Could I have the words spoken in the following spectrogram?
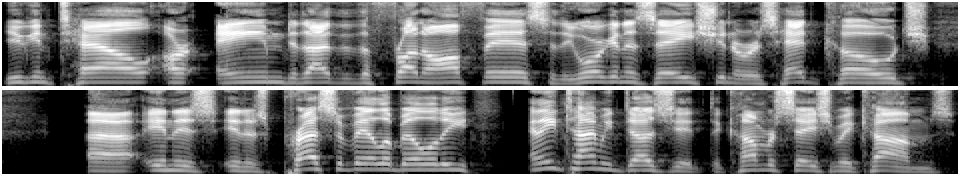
you can tell are aimed at either the front office or the organization or his head coach uh, in his in his press availability. Anytime he does it, the conversation becomes,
